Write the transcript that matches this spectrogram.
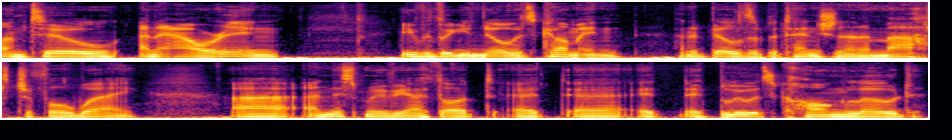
until an hour in, even though you know it's coming, and it builds up the tension in a masterful way. Uh, and this movie, I thought it, uh, it it blew its Kong load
